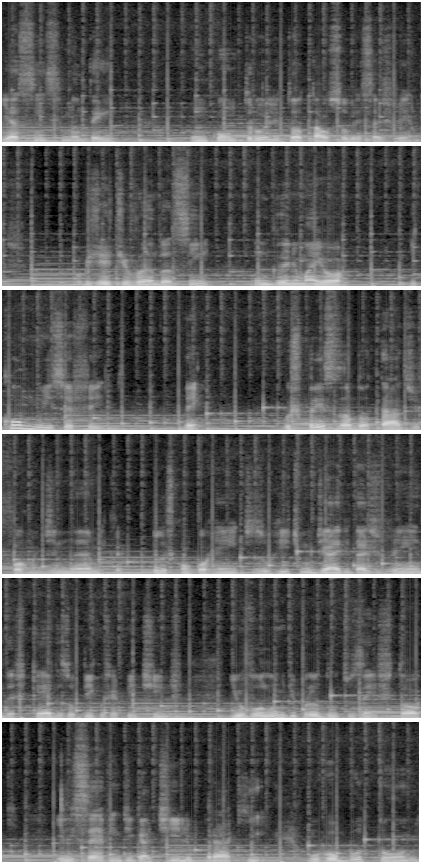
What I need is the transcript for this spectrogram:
e assim se mantém um controle total sobre essas vendas, objetivando assim um ganho maior. E como isso é feito? Bem, os preços adotados de forma dinâmica pelos concorrentes, o ritmo diário das vendas, quedas ou picos repetidos e o volume de produtos em estoque, eles servem de gatilho para que o robô tome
